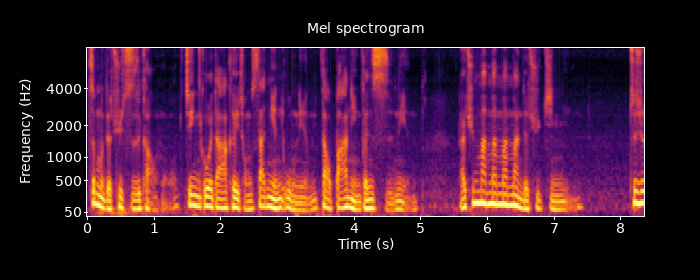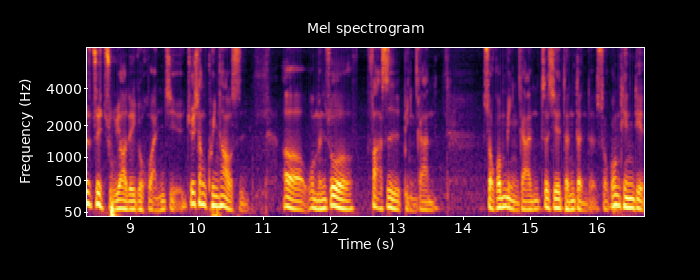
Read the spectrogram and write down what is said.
这么的去思考哦，建议各位大家可以从三年、五年到八年跟十年来去慢慢、慢慢的去经营，这就是最主要的一个环节。就像 Queen House，呃，我们做法式饼干、手工饼干这些等等的手工甜点。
